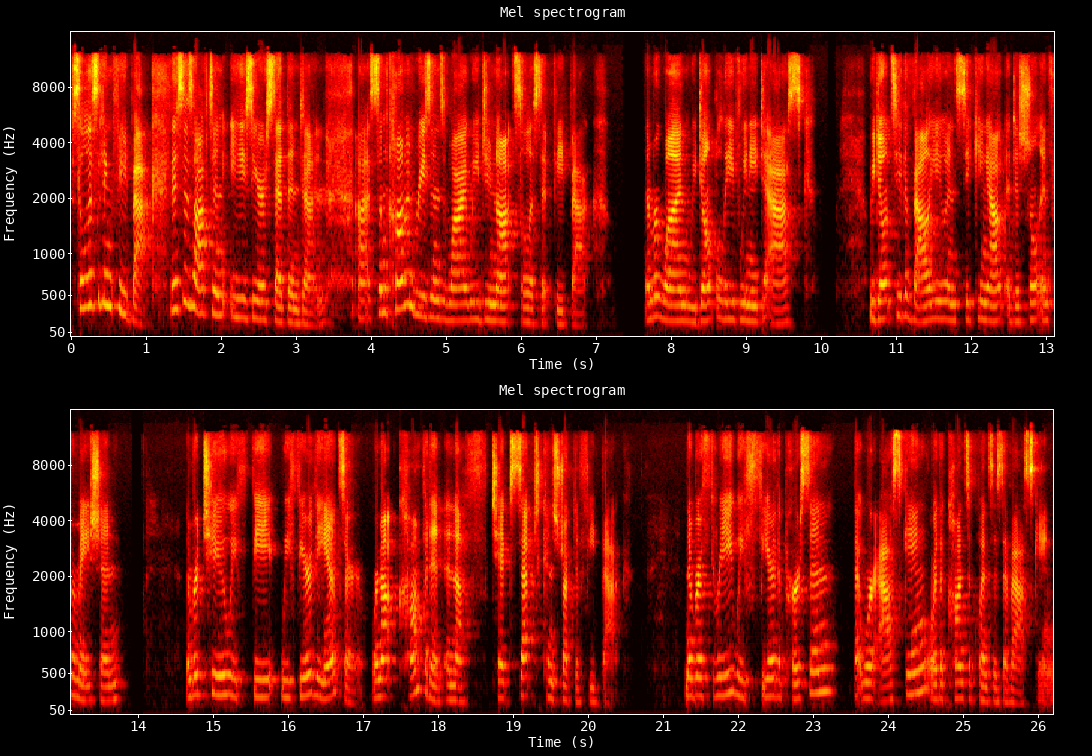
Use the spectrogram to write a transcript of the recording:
Soliciting feedback. This is often easier said than done. Uh, some common reasons why we do not solicit feedback. Number one, we don't believe we need to ask. We don't see the value in seeking out additional information. Number two, we, fe- we fear the answer. We're not confident enough to accept constructive feedback. Number three, we fear the person that we're asking or the consequences of asking.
